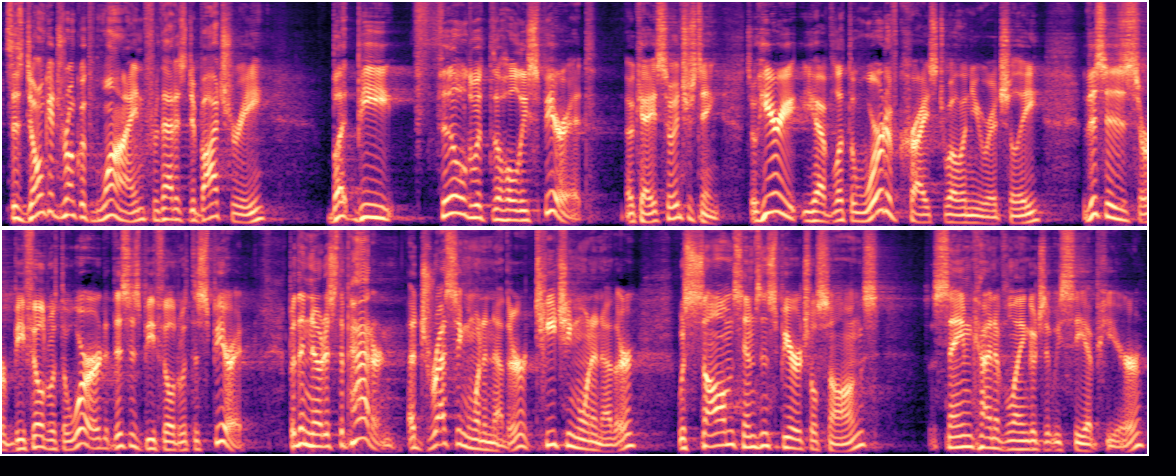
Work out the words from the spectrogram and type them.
It says, Don't get drunk with wine, for that is debauchery, but be filled with the Holy Spirit. Okay, so interesting. So here you have, let the word of Christ dwell in you richly. This is, or be filled with the word. This is be filled with the Spirit. But then notice the pattern addressing one another, teaching one another with psalms, hymns, and spiritual songs the same kind of language that we see up here.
